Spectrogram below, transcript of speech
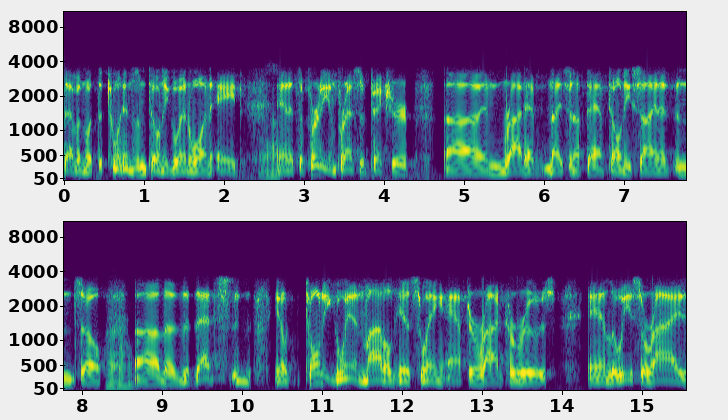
seven with the Twins, and Tony Gwynn won eight. Wow. And it's a pretty impressive picture. Uh, and Rod had nice enough to have Tony sign it, and so uh, the, the, that's you know Tony Gwynn modeled his swing after Rod Carew's, and Luis Arraez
